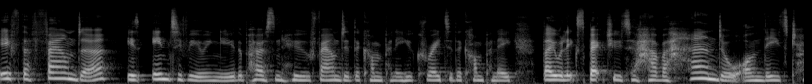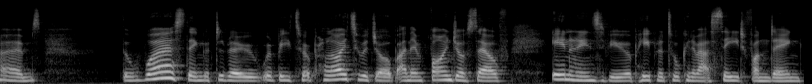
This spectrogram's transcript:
if the founder is interviewing you, the person who founded the company, who created the company, they will expect you to have a handle on these terms. The worst thing to do would be to apply to a job and then find yourself in an interview where people are talking about seed funding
